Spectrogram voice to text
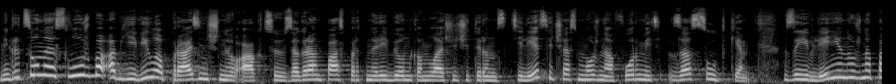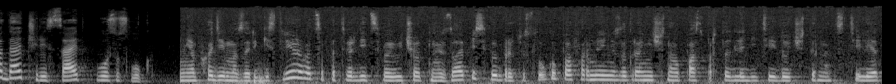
Миграционная служба объявила праздничную акцию. Загранпаспорт на ребенка младше 14 лет сейчас можно оформить за сутки. Заявление нужно подать через сайт госуслуг. Необходимо зарегистрироваться, подтвердить свою учетную запись, выбрать услугу по оформлению заграничного паспорта для детей до 14 лет,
